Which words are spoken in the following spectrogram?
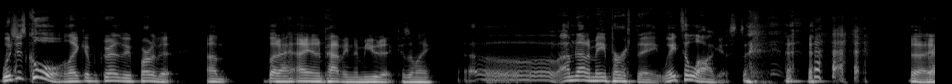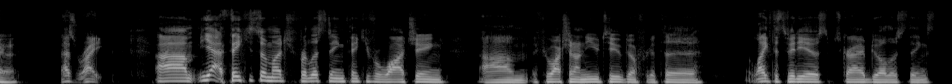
which is cool. Like I'm glad to be part of it. Um, but I, I end up having to mute it because I'm like, oh, I'm not a May birthday. Wait till August. Uh, yeah. That's right. Um, yeah, thank you so much for listening. Thank you for watching. Um, if you're watching on YouTube, don't forget to like this video, subscribe, do all those things.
